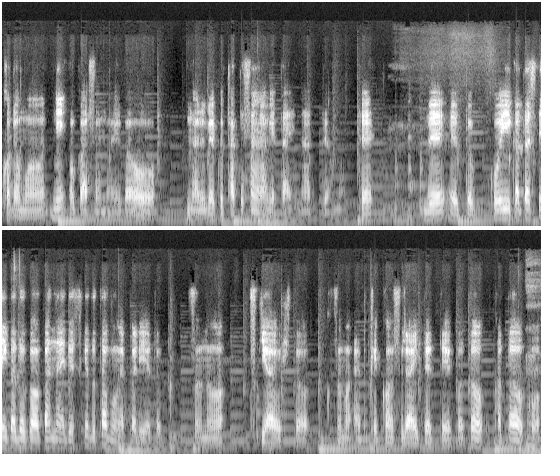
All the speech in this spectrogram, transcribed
子供にお母さんの笑顔をなるべくたくさんあげたいなって思って。で、えっと、こういう言い方していいかどうかわかんないですけど、多分やっぱり、えっと、その、付き合う人、その、えっと、結婚する相手っていうこと、方をこ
